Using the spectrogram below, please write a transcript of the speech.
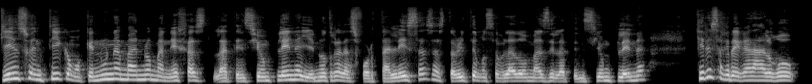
pienso en ti como que en una mano manejas la atención plena y en otra las fortalezas. Hasta ahorita hemos hablado más de la atención plena. ¿Quieres agregar algo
